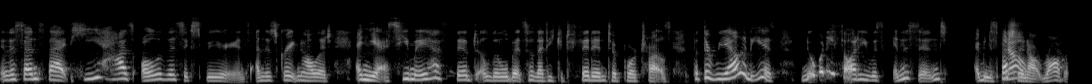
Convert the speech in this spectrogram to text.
in the sense that he has all of this experience and this great knowledge. And yes, he may have fibbed a little bit so that he could fit into Port Charles. But the reality is, nobody thought he was innocent. I mean, especially No. not Robert.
